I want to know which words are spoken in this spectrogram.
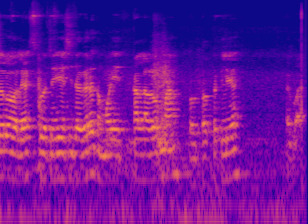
ચલો લેટ્સ ગો જઈએ સીધા ઘરે, તો મળીએ કાલના લોકમાં તો તબ તક લે. બાય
